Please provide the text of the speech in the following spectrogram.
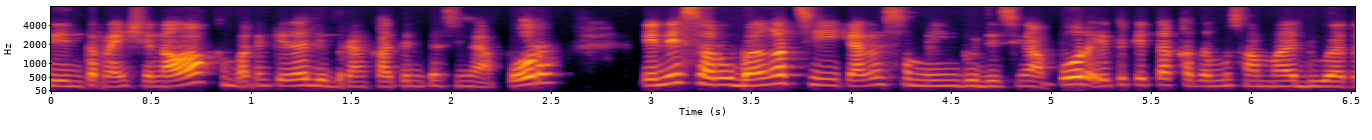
di internasional kemarin kita diberangkatin ke Singapura ini seru banget sih karena seminggu di Singapura itu kita ketemu sama dua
